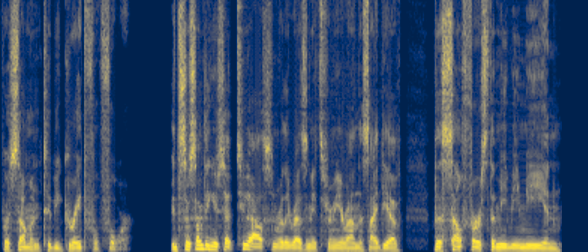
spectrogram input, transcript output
for someone to be grateful for. And so something you said too, Allison, really resonates for me around this idea of the self first, the me, me, me, and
